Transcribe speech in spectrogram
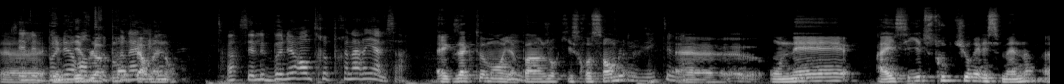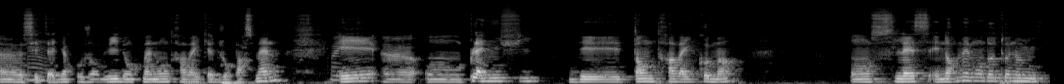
euh, le et le développement entrepreneurial. permanent. Ah, C'est le bonheur entrepreneurial, ça. Exactement, il n'y a Mm. pas un jour qui se ressemble. Euh, on est à essayer de structurer les semaines, euh, c'est-à-dire qu'aujourd'hui, donc Manon travaille quatre jours par semaine Oui. et euh, on planifie des temps de travail communs. On se laisse énormément d'autonomie.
